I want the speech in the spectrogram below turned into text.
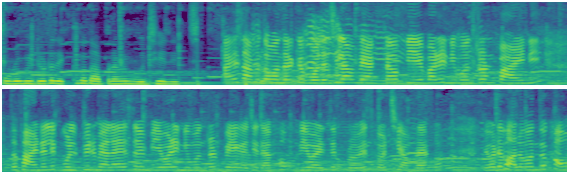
পুরো ভিডিওটা দেখতে থাকো তারপরে আমি বুঝিয়ে দিচ্ছি। আমি তোমাদেরকে বলেছিলাম আমি একটা বিয়ে বাড়ির নিমন্ত্রণ পাইনি। তো ফাইনালি কুলপির মেলায় এসে আমি বিয়ে বাড়ির নিমন্ত্রণ পেয়ে গেছি। দেখো বিয়ে বাড়িতে প্রবেশ করছি আমরা এখন। এবারে ভালো মন্দ খাব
